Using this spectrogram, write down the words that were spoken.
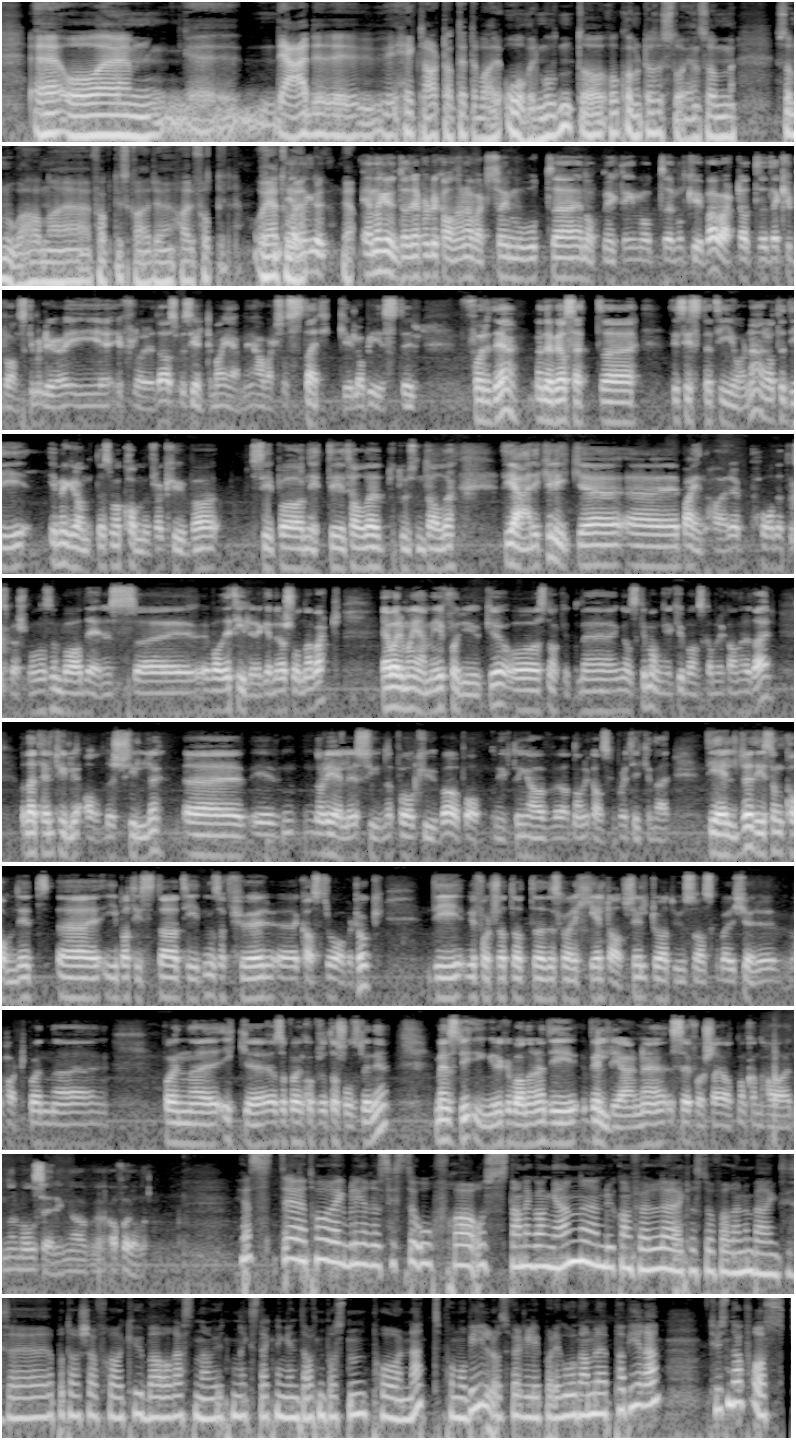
Og det er helt klart at dette var overmodent, og, og kommer til å stå igjen som som noe han uh, faktisk har, uh, har, fått til. En av, grunn, ja. en, av grunnene til at republikanerne har vært så imot uh, en oppmykning mot, mot Cuba, har vært at det cubanske miljøet i, i, Florida, spesielt i Miami, har vært så sterke lobbyister for det. Men det vi har sett de siste tiårene, er at de immigrantene som har kommet fra Cuba si på 90-tallet, 2000-tallet, de er ikke like beinharde på dette spørsmålet som hva, deres, hva de tidligere generasjonene har vært. Jeg var i Miami i forrige uke og snakket med ganske mange cubanske amerikanere der. Og det er et helt tydelig aldersskille eh, når det gjelder synet på Cuba og på oppmykning av den amerikanske politikken der. De eldre, de som kom dit eh, i Batista-tiden, altså før eh, Castro overtok, de vil fortsatt at det skal være helt atskilt, og at USA skal bare kjøre hardt på en eh, på en, eh, ikke, altså på en, konfrontasjonslinje. Mens de yngre cubanerne veldig gjerne ser for seg at man kan ha en normalisering av, av forholdet. Yes, Det tror jeg blir siste ord fra oss denne gangen. Du kan følge Kristoffer Rønnebergs reportasjer fra Cuba og resten av utenriksdekningen til Aftenposten på nett, på mobil og selvfølgelig på det gode gamle papiret. Tusen takk for oss.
